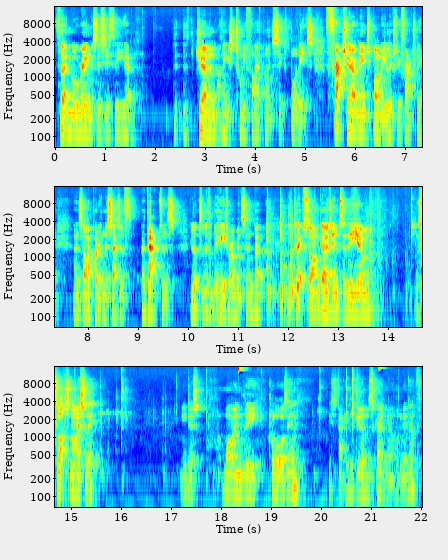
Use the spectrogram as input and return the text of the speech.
30 mm rings. This is the, um, the, the German, I think it's 25.6 body. It's fractionally over an inch body, literally fractionally. And so I put it in a set of adapters it looks a little bit Heath Robinson, but it clips on, goes into the, um, the slots nicely. You just wind the claws in. This is the German scope mount, oddly enough.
